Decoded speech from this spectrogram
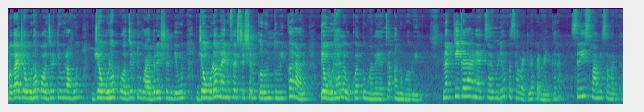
बघा जेवढं पॉझिटिव्ह राहून जेवढं पॉझिटिव्ह व्हायब्रेशन देऊन जेवढं मॅनिफेस्टेशन करून तुम्ही कराल तेवढ्या लवकर तुम्हाला याचा अनुभव येईल. नक्की करा आणि आजचा व्हिडिओ कसा वाटला कमेंट करा. श्री स्वामी समर्थ.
